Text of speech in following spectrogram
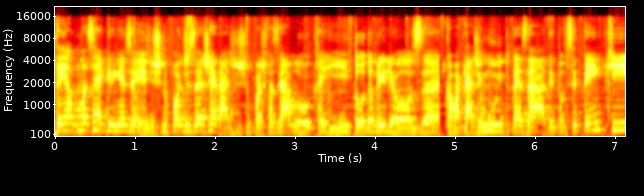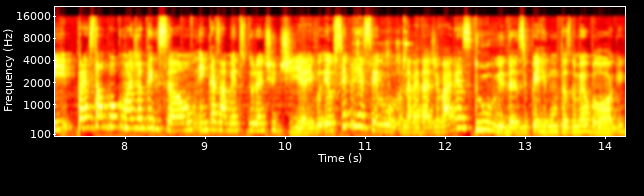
tem algumas regrinhas aí. A gente não pode exagerar, a gente não pode fazer a louca aí, toda brilhosa, com a maquiagem muito pesada. Então você tem que prestar um pouco mais de atenção em durante o dia. Eu sempre recebo, na verdade, várias dúvidas e perguntas no meu blog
